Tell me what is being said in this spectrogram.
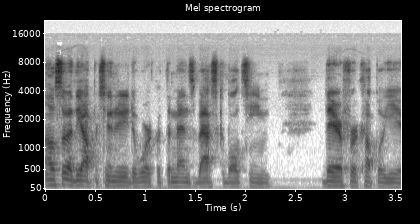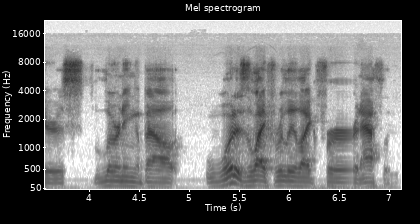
I also had the opportunity to work with the men's basketball team there for a couple years, learning about what is life really like for an athlete.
